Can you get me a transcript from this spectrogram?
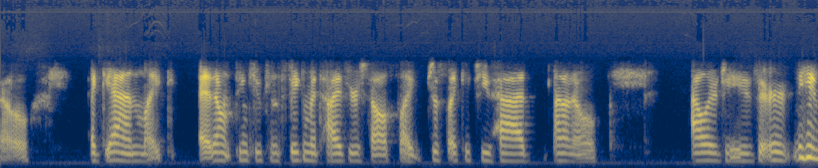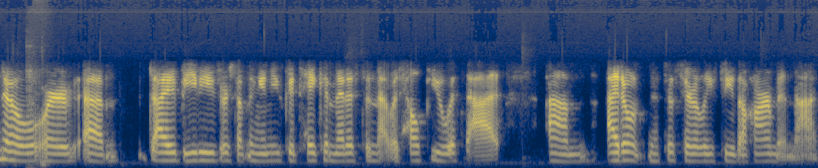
So again, like I don't think you can stigmatize yourself like just like if you had I don't know allergies or you know or um, diabetes or something, and you could take a medicine that would help you with that. Um, I don't necessarily see the harm in that.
